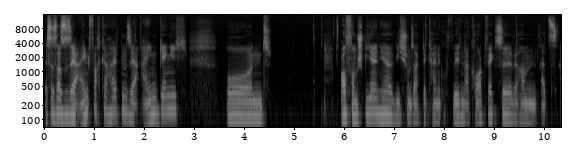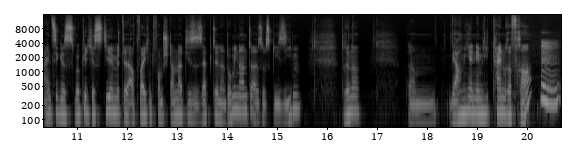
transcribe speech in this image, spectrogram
Es ist also sehr einfach gehalten, sehr eingängig und auch vom Spielen her, wie ich schon sagte, keine wilden Akkordwechsel. Wir haben als einziges wirkliches Stilmittel abweichend vom Standard diese Septe in der Dominante, also das G7 drinne. Ähm, wir haben hier in dem Lied keinen Refrain. Hm.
